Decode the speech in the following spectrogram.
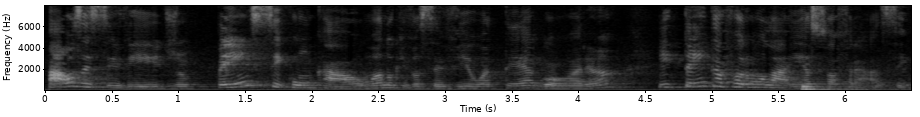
Pausa esse vídeo, pense com calma no que você viu até agora e tenta formular aí a sua frase.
